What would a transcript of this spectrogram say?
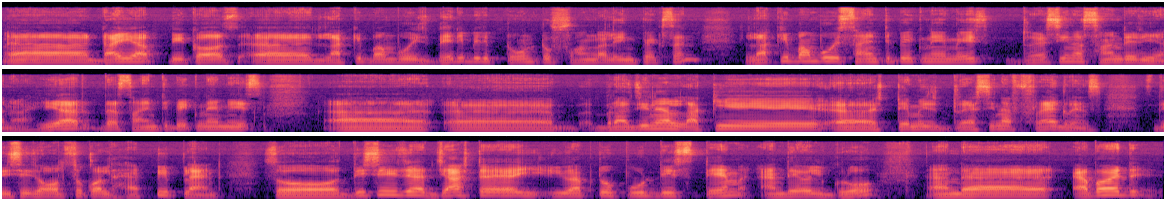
uh, die up because uh, lucky bamboo is very very prone to fungal infection. Lucky bamboo scientific name is Dracaena sanderiana here the scientific name is Uh, uh, Brazilian lucky uh, stem is Dracaena fragrans. This is also called happy plant. So this is uh, just you have to put this stem and they will grow and avoid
